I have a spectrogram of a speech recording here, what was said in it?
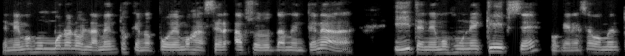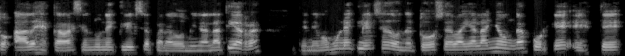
Tenemos un muro de los lamentos que no podemos hacer absolutamente nada. Y tenemos un eclipse, porque en ese momento Hades estaba haciendo un eclipse para dominar la Tierra. Tenemos un eclipse donde todo se vaya a la ñonga porque este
